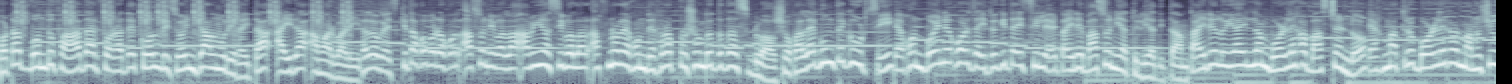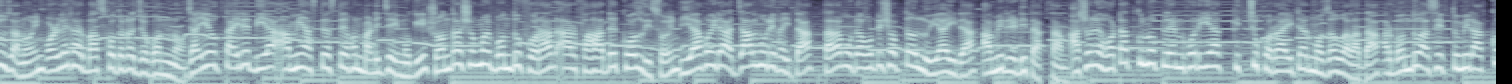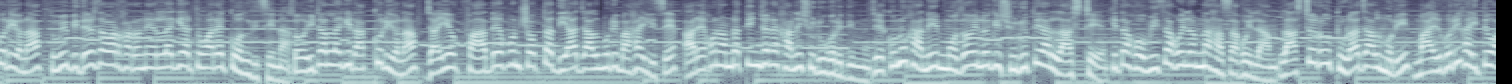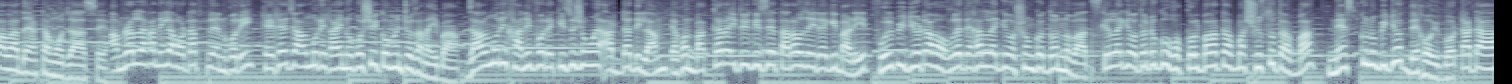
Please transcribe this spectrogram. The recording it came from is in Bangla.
হঠাৎ বন্ধু ফাহাদ আর ফরাদে কল দিছইন জালমুড়ি খাইতা, আইরা আমার বাড়ি হ্যালো গাইস কিতা খবর অকল? আসনিওয়ালা আমি আছি বলার। আপনারা এখন দেখরা প্রশান্ত দাদাস ব্লগ সকালে ঘুম থেকে উঠছি, এখন বইনে কর যাইতো কি তাই ছিলে, তাইরে বাসনিয়া তুলিয়া দিতাম। তাইরে লইয়া আইলাম বড়লেখা বাস স্ট্যান্ড একমাত্র বড়লেখার মানুষেও জানোইন, বড়লেখার বাস কতটা জঘন্য। যাই হোক তাইরে দিয়া আমি আস্তে আস্তে এখন বাড়ি যাই মগি সন্ধ্যার সময় বন্ধু ফরাদ আর ফাহাদে কল দিছইন, দিয়া কইরা জালমুড়ি খাইতা, তারা মোটামুটি সপ্তাহ লইয়া আইরা, আমি রেডি থাকতাম। আসলে হঠাৎ কোনো প্ল্যান করিয়া কিচ্ছু করা এটার মজাও আলাদা। আর বন্ধু আসিফ, তুমি রাগ করিও না, তুমি বিদেশ যাওয়ার কারণে এর লাগি আর তোমারে কল দিছি না। তো এটার লাগি রাগ করিও না। যাই হোক ফাদে এখন সপ্তাহ দিয়া জালমুড়ি মাখাই লিছে, আর এখন আমরা তিনজনে খানি শুরু করে দিমু। যে কোনো খানির মজা হইল কি শুরুতে আর লাস্টে। কিতা হমিসা কইলাম না হাসা কইলাম। লাস্টেরও তুড়া জালমুড়ি, মায়ের ঘড়ি খাইতেও আলাদা একটা মজা আছে। আমরা লেখা নিলে হঠাৎ প্ল্যান করি খেখে জালমুড়ি খাইন অবশ্যই কমেন্টও জানাইবা। জালমুড়ি খানি পরে কিছু সময় আড্ডা দিলাম, এখন বাক্কারা ইতুই গেছে, তারাও যাই রাখি বাড়ির। ফুল ভিডিওটা হকলে দেখার লাগি অসংখ্য ধন্যবাদ। আজকের লাগি অতটুকু সকল ভালো থাকবা, সুস্থ থাকবা। নেক্সট কোনো ভিডিও দেখা হইব। টাটা।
